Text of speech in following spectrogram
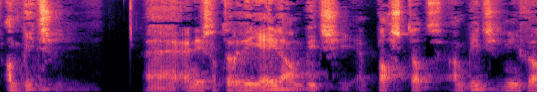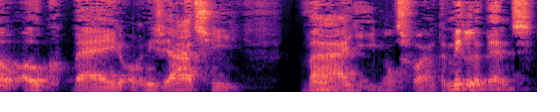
ambitie? en is dat een reële ambitie? En past dat ambitieniveau ook bij de organisatie waar ja. je iemand voor aan het bemiddelen bent?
